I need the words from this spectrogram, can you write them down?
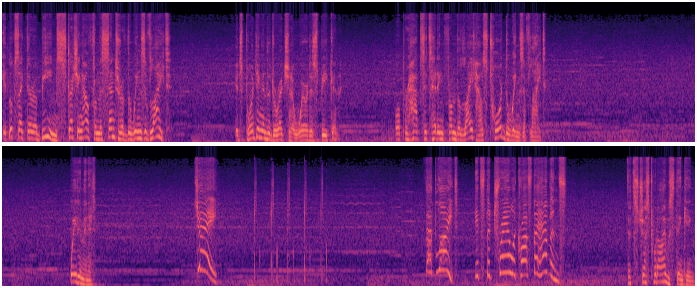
It looks like there are beams stretching out from the center of the Wings of Light. It's pointing in the direction of Werites Beacon. Or perhaps it's heading from the lighthouse toward the Wings of Light. Wait a minute. Jay! That light! It's the trail across the heavens! That's just what I was thinking.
